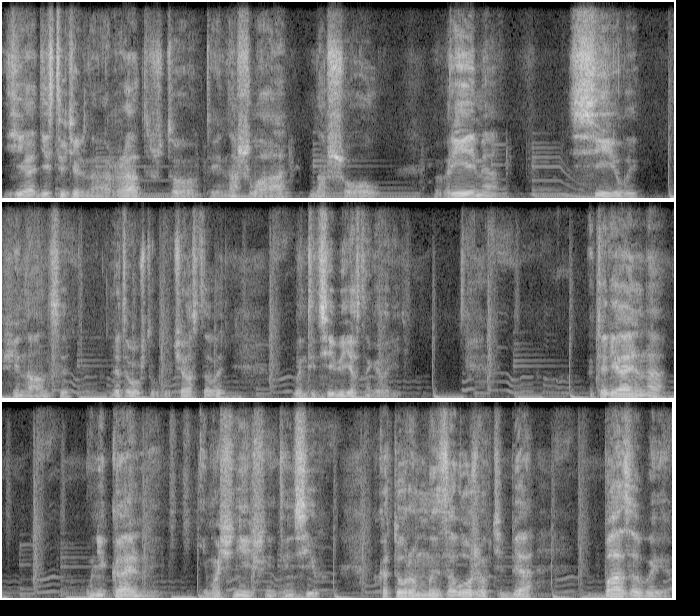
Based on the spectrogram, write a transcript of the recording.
Я действительно рад, что ты нашла, нашел время, силы, финансы для того, чтобы участвовать в интенсиве «Ясно говорить». Это реально уникальный и мощнейший интенсив, в котором мы заложим в тебя базовые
